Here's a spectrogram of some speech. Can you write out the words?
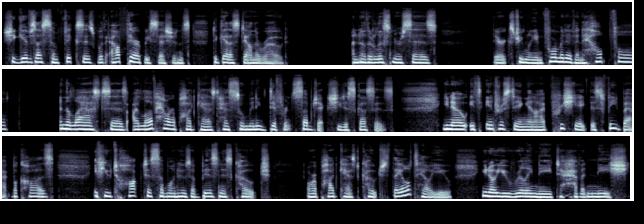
She gives us some fixes without therapy sessions to get us down the road. Another listener says, they're extremely informative and helpful. And the last says, I love how our podcast has so many different subjects she discusses. You know, it's interesting and I appreciate this feedback because if you talk to someone who's a business coach or a podcast coach, they'll tell you, you know, you really need to have a niche.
